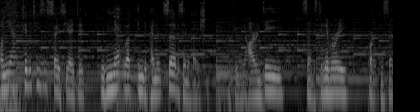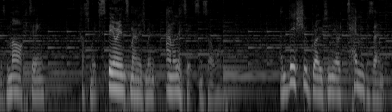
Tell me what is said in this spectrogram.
on the activities associated with network independent service innovation, including R&D, service delivery, product and service marketing, customer experience management, analytics and so on. And this should grow to near 10%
